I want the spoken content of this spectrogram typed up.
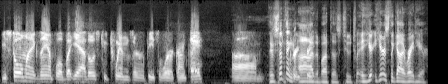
You stole my example, but yeah, those two twins are a piece of work, aren't they? Um, There's something pretty- odd about those two. Here, here's the guy right here.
